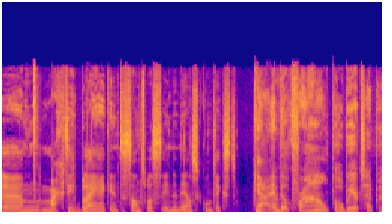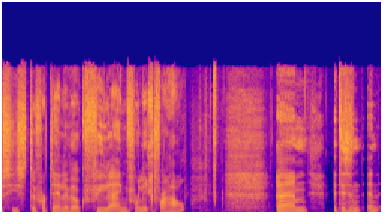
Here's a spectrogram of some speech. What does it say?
um, machtig belangrijk en interessant was in de Nederlandse context. Ja, en welk verhaal probeert zij precies te vertellen? Welk filijn verlicht verhaal? Um, het is een, een,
